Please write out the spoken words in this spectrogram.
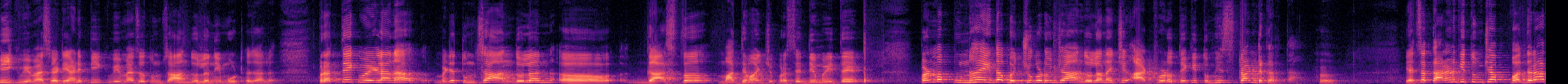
पीक विम्यासाठी आणि पीक विम्याचं तुमचं आंदोलनही मोठं झालं. प्रत्येक वेळेला ना म्हणजे तुमचं आंदोलन गाजतं माध्यमांची प्रसिद्धी मिळते. पण मग पुन्हा एकदा बच्चू कडूंच्या आंदोलनाची आठवण होते की तुम्ही स्टंट करता. याचं कारण की तुमच्या पदरात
